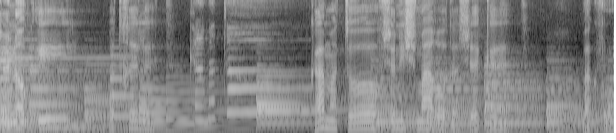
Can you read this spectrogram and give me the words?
שנוגעים בתכלת, כמה טוב כמה טוב שנשמר עוד השקט בגבול.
